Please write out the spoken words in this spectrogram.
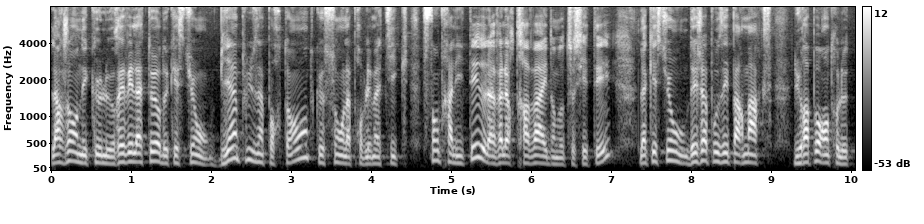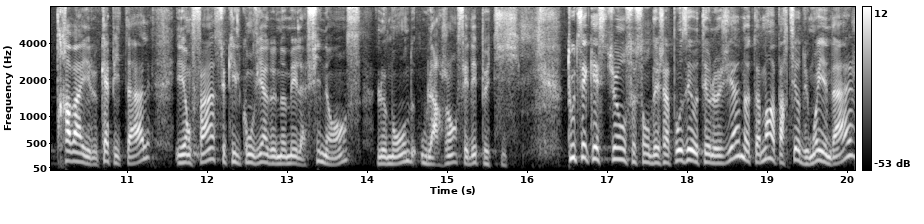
L'argent n'est que le révélateur de questions bien plus importantes que sont la problématique centralité de la valeur travail dans notre société, la question déjà posée par Marx du rapport entre le travail et le capital, et enfin ce qu'il convient de nommer la finance, le monde où l'argent fait des petits. Toutes ces questions se sont déjà posées aux théologiens, notamment à partir du Moyen Âge.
